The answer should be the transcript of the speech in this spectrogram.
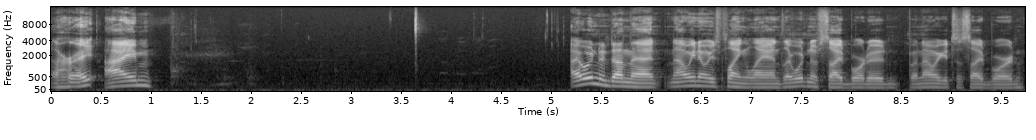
All right, I'm. I wouldn't have done that. Now we know he's playing lands. I wouldn't have sideboarded, but now we get to sideboard.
